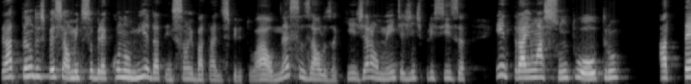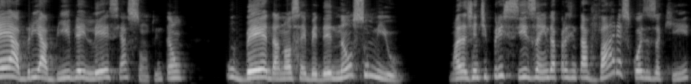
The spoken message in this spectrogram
Tratando especialmente sobre a economia da atenção e batalha espiritual, nessas aulas aqui, geralmente a gente precisa entrar em um assunto ou outro até abrir a Bíblia e ler esse assunto. Então, o B da nossa EBD não sumiu, mas a gente precisa ainda apresentar várias coisas aqui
